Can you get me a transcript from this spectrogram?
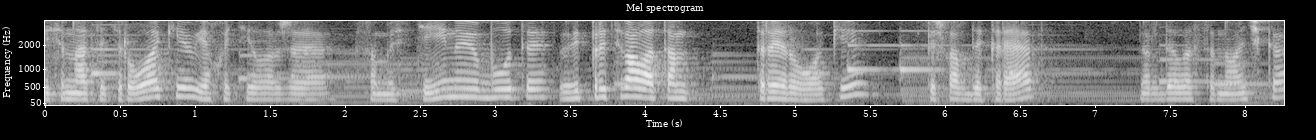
18 років, я хотіла вже самостійною бути. Відпрацювала там три роки, пішла в декрет, народила синочка.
